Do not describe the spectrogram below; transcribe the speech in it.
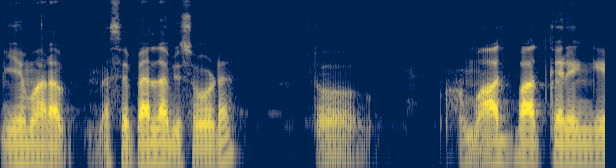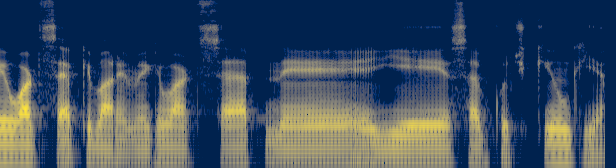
یہ ہمارا ویسے پہلا ایپیسوڈ ہے۔ تو ہم آج بات کریں گے واٹس ایپ کے بارے میں کہ واٹس ایپ نے یہ سب کچھ کیوں کیا؟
